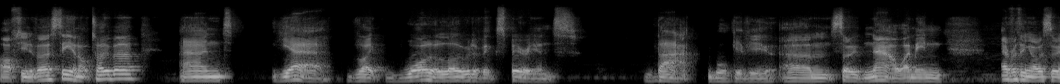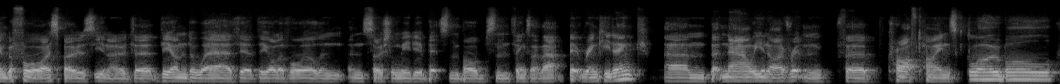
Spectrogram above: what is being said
after university in October. And yeah, like, what a load of experience that will give you. Um, so now, I mean, everything I was doing before, I suppose, you know, the the underwear, the the olive oil and, and social media bits and bobs and things like that, bit rinky dink. Um, but now, you know, I've written for Kraft Heinz Global,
